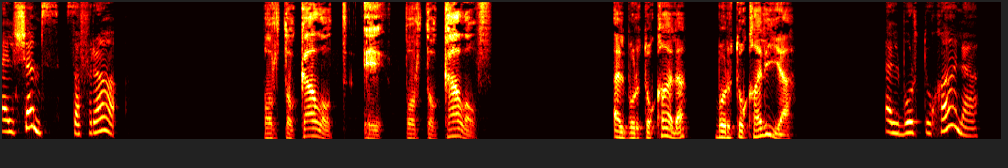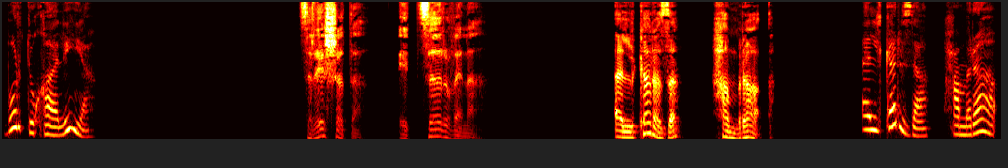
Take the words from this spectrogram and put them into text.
الشمس صفراء Портокалот е портокалов. البرتقالة برتقالية البرتقالة برتقالية Црешата е цървена. الكرزة حمراء الكرزة حمراء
